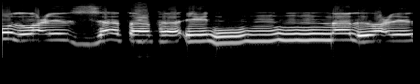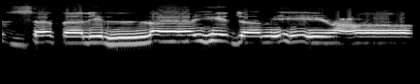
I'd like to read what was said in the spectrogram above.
العزة فإن العزة لله جميعا.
